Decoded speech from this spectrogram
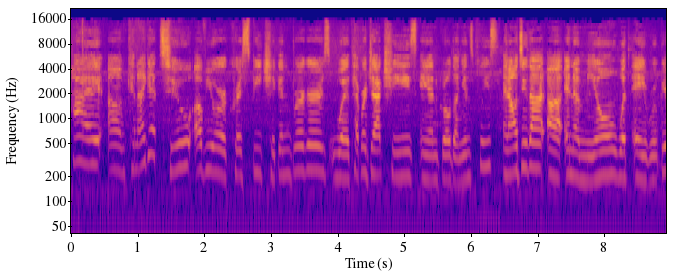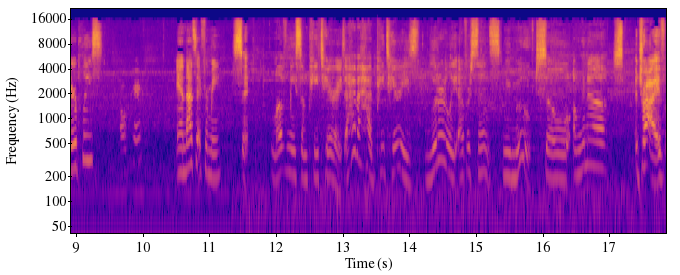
Hi, um, can I get two of your crispy chicken burgers with pepper jack cheese and grilled onions, please? And I'll do that uh, in a meal with a root beer, please. Okay. And that's it for me. Sick. Love me some P. Terry's. I haven't had P. Terry's literally ever since we moved. So I'm gonna drive.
